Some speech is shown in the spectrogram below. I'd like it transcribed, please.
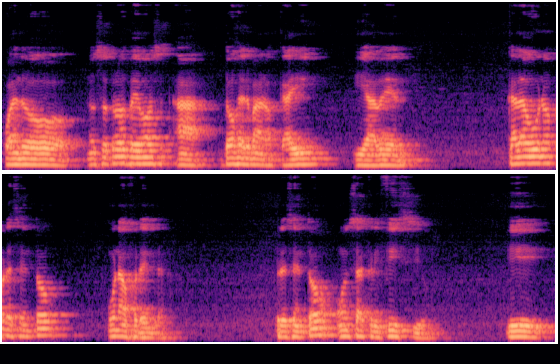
cuando nosotros vemos a dos hermanos, Caín y Abel, cada uno presentó una ofrenda, presentó un sacrificio y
